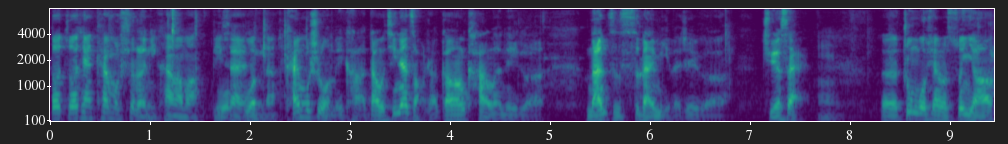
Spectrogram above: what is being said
昨昨天开幕式了，你看了吗？比赛我么的？开幕式我没看，但我今天早上刚刚看了那个男子四百米的这个决赛。嗯。呃，中国选手孙杨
